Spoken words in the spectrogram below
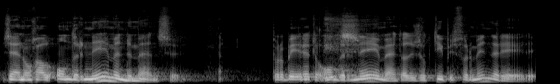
zijn nogal ondernemende mensen proberen te ondernemen. Dat is ook typisch voor minderheden.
